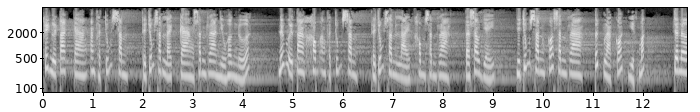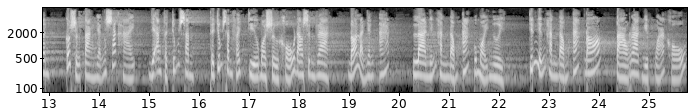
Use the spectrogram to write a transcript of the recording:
Khi người ta càng ăn thịt chúng sanh Thì chúng sanh lại càng sanh ra nhiều hơn nữa. Nếu người ta không ăn thịt chúng sanh Thì chúng sanh lại không sanh ra. Tại sao vậy? Vì chúng sanh có sanh ra Tức là có diệt mất. Cho nên có sự tàn nhẫn sát hại Và ăn thịt chúng sanh thì chúng sanh phải chịu mọi sự khổ đau sinh ra. Đó là nhân ác, Là những hành động ác của mọi người. Chính những hành động ác đó tạo ra nghiệp quả khổ.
